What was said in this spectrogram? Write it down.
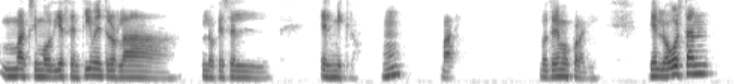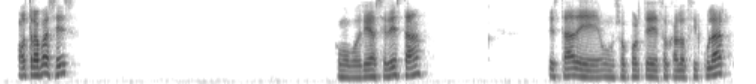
máximo 10 centímetros la, lo que es el, el micro. Vale, lo tenemos por aquí. Bien, luego están otras bases, como podría ser esta, esta de un soporte de zócalo circular.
